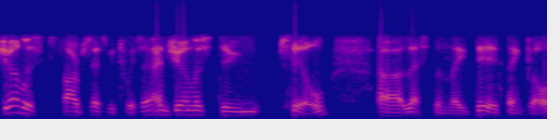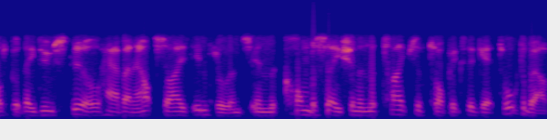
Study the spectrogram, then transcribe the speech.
Journalists are obsessed with Twitter, and journalists do still. Uh, less than they did, thank God, but they do still have an outsized influence in the conversation and the types of topics that get talked about.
